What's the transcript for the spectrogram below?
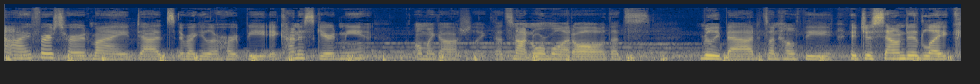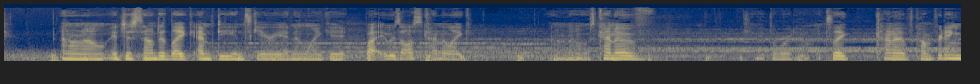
I first heard my dad's irregular heartbeat, it kind of scared me. Oh my gosh, like that's not normal at all. That's really bad. It's unhealthy. It just sounded like I don't know. It just sounded like empty and scary. I didn't like it. But it was also kind of like I don't know. It was kind of I can't get the word out. It's like kind of comforting.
